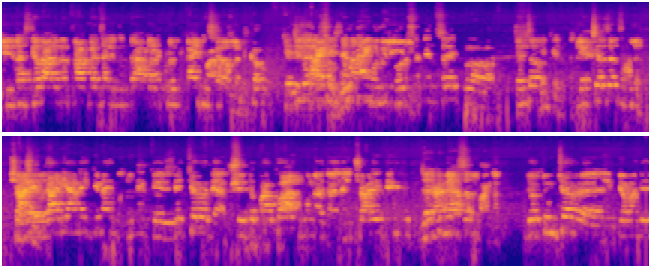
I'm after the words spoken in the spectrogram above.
जे रस्त्यावर आल्यानंतर अपघात झाल्यानंतर आपल्याला पुढे काय फेस करावं लागेल त्याची जर कायद्याची त्यांना माहिती दिली. थोडंसं त्यांचं एक अं, त्यांचं केलं. लेक्चर जर झालं शाळेत गाडी आणायची नाही म्हणून एक लेक्चर द्या. त्याच्या पालकावर गुन्हा झाला. शाळेत जर तुम्ही असं- सांगा जर तुमच्या ह्याच्यामध्ये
